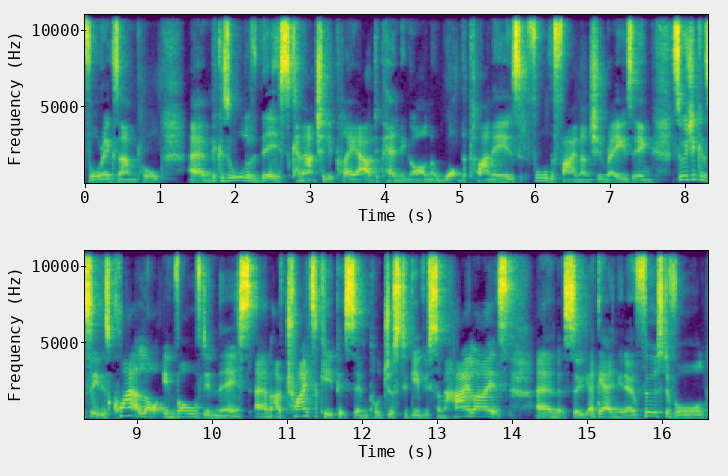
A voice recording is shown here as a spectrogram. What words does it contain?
For example, um, because all of this can actually play out depending on what the plan is for the financial raising. So as you can see, there's quite a lot involved in this. Um, I've tried to keep it simple just to give you some highlights. Um, so again, you know, first of all,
